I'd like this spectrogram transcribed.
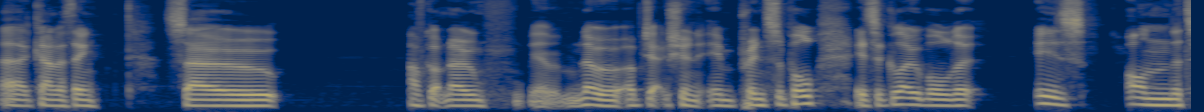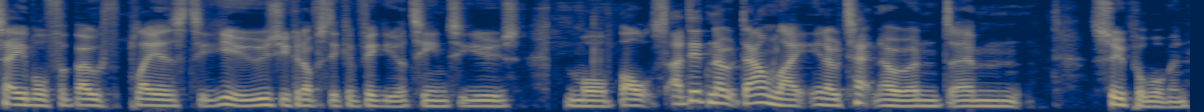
uh, kind of thing. So I've got no you know, no objection in principle. It's a global that is on the table for both players to use. You could obviously configure your team to use more bolts. I did note down like you know Techno and um, Superwoman,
